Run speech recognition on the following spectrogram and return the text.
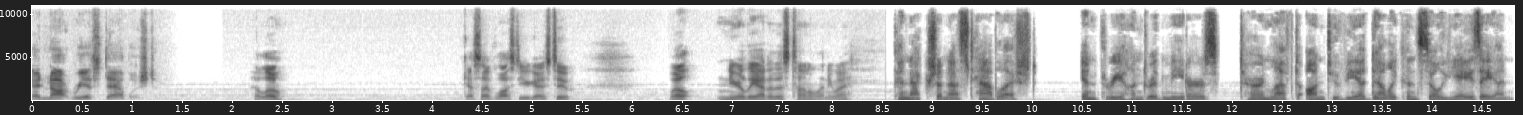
and not re-established. Hello? Guess I've lost you guys too. Well, nearly out of this tunnel anyway. Connection established. In 300 meters, turn left onto Via della Conciliazione.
